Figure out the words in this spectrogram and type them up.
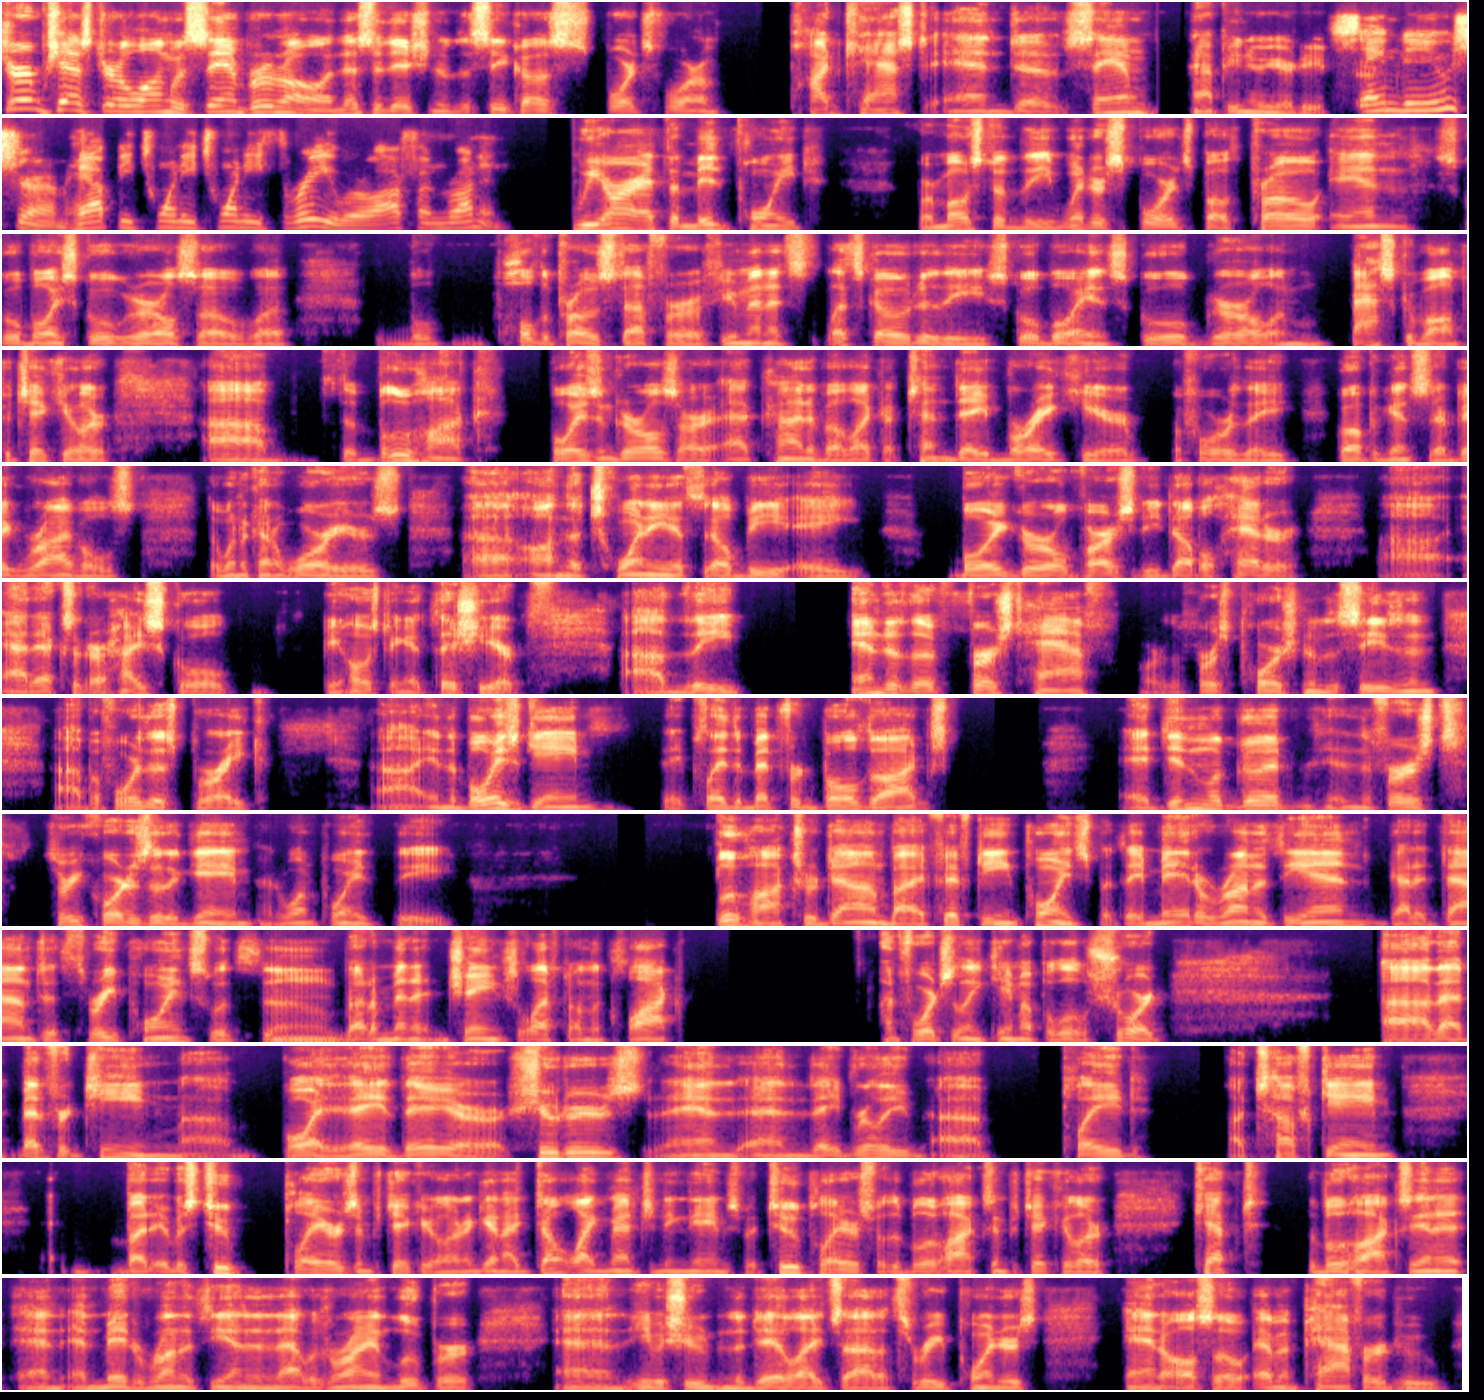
Sherm Chester along with Sam Bruno in this edition of the Seacoast Sports Forum podcast. And uh, Sam, Happy New Year to you. Same to you, Sherm. Happy 2023. We're off and running. We are at the midpoint for most of the winter sports, both pro and schoolboy, schoolgirl. So uh, we'll hold the pro stuff for a few minutes. Let's go to the schoolboy and schoolgirl and basketball in particular. Uh, the Blue Hawk boys and girls are at kind of a like a 10 day break here before they go up against their big rivals, the Winnacunnet Warriors. Uh, on the 20th, there'll be a boy girl varsity doubleheader uh, at Exeter High School, be hosting it this year. Uh, the end of the first half or the first portion of the season uh, before this break, uh, in the boys' game, they played the Bedford Bulldogs. It didn't look good in the first three quarters of the game. At one point, the Blue Hawks were down by 15 points, but they made a run at the end, got it down to three points with uh, about a minute and change left on the clock. Unfortunately, came up a little short. Uh, that Bedford team, uh, boy, they they are shooters, and and they really uh, played a tough game. But it was two players in particular, and again, I don't like mentioning names, but two players for the Blue Hawks in particular kept the Blue Hawks in it and and made a run at the end, and that was Ryan Looper, and he was shooting the daylights out of three pointers, and also Evan Pafford, who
